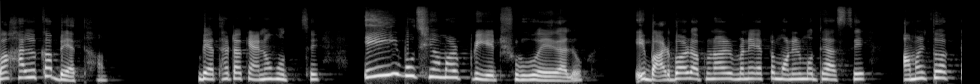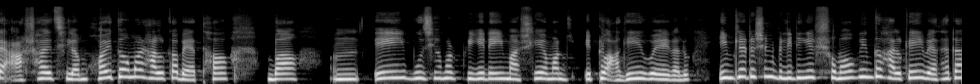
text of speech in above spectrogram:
বা হালকা ব্যথা। ব্যথাটা কেন হচ্ছে? এই বুঝি আমার পিরিয়ড শুরু হয়ে গেল। এই বারবার আপনার মানে একটা মনের মধ্যে আসছে, আমার তো একটা আশায় ছিলাম, হয়তো আমার হালকা ব্যথা বা এই বুঝি আমার পিরিয়ড এই মাসে আমার একটু আগেই হয়ে গেল। ইমপ্লান্টেশন ব্লিডিং এর সময়ও কিন্তু হালকা এই ব্যথাটা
